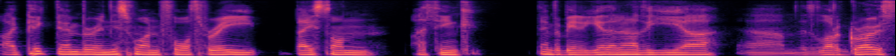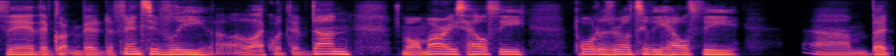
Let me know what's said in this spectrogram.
I picked Denver in this one 4 3 based on, I think, Denver being together another year. Um, there's a lot of growth there. They've gotten better defensively. I like what they've done. Jamal Murray's healthy. Porter's relatively healthy. Um, but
